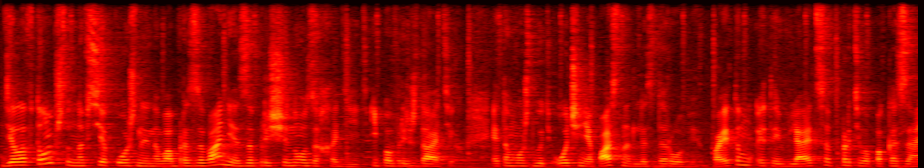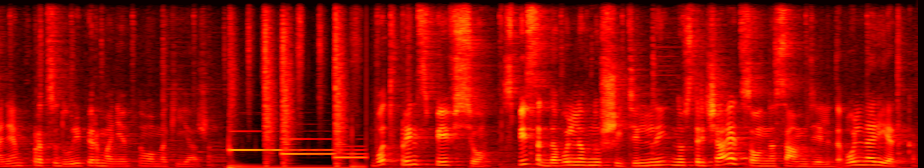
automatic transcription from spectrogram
Дело в том, что на все кожные новообразования запрещено заходить и повреждать их. Это может быть очень опасно для здоровья, поэтому это является противопоказанием к процедуре перманентного макияжа. Вот, в принципе, и все. Список довольно внушительный, но встречается он на самом деле довольно редко.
